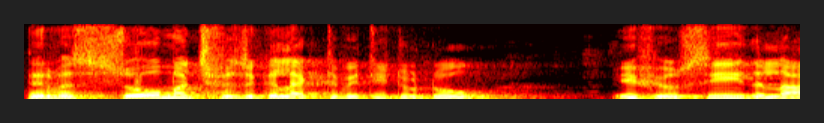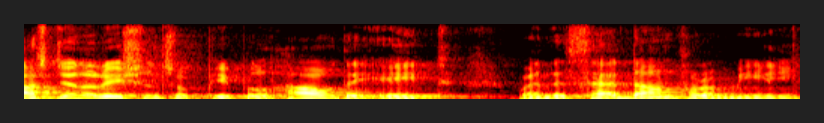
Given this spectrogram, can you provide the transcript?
there was so much physical activity to do. If you see the last generations of people, how they ate, when they sat down for a meal,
